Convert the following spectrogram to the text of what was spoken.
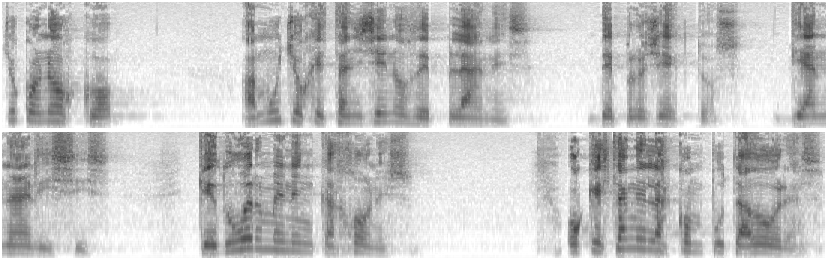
Yo conozco a muchos que están llenos de planes, de proyectos, de análisis, que duermen en cajones o que están en las computadoras.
